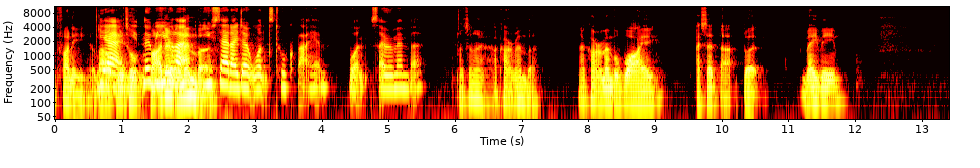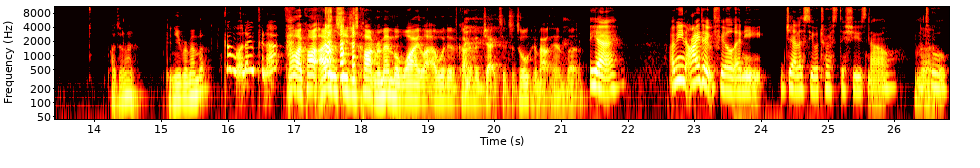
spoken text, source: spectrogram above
funny about yeah, me talking?" no, but but I don't like, remember. you said I don't want to talk about him once. I remember. I don't know. I can't remember. I can't remember why I said that, but maybe I don't know. Can you remember? Come on, open up. No, I can't. I honestly just can't remember why. Like I would have kind of objected to talking about him, but Yeah, I mean, I don't feel any jealousy or trust issues now at all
